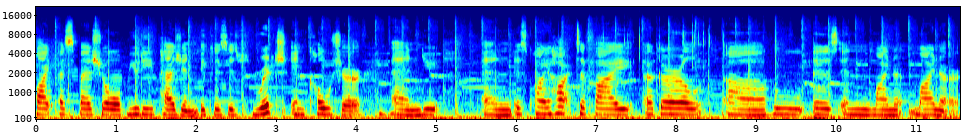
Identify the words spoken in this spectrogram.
quite a special beauty pageant because it's rich in culture and you and it's quite hard to find a girl uh, who is in minor minor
